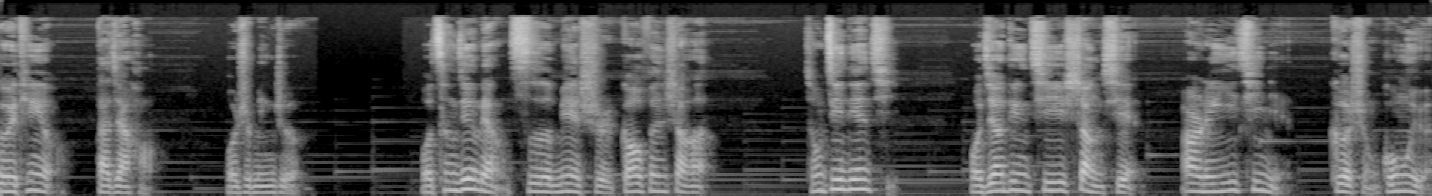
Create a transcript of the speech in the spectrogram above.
各位听友，大家好，我是明哲。我曾经两次面试高分上岸，从今天起，我将定期上线2017年各省公务员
